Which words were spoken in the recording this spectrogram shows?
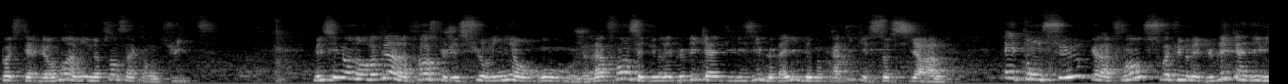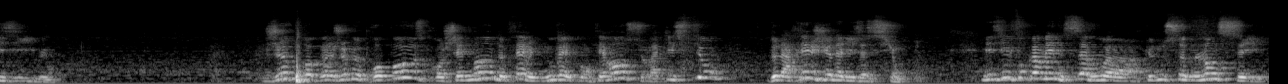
postérieurement à 1958. Mais si l'on en revient à la phrase que j'ai surlignée en rouge, la France est une république indivisible, laïque, démocratique et sociale. Est-on sûr que la France soit une république indivisible? Je, me propose prochainement de faire une nouvelle conférence sur la question de la régionalisation. Mais il faut quand même savoir que nous sommes lancés,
